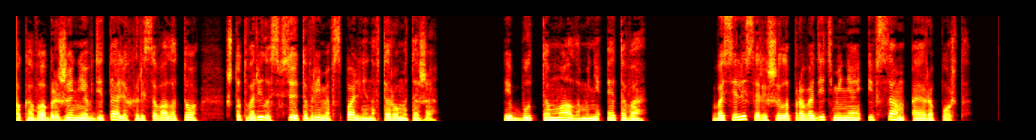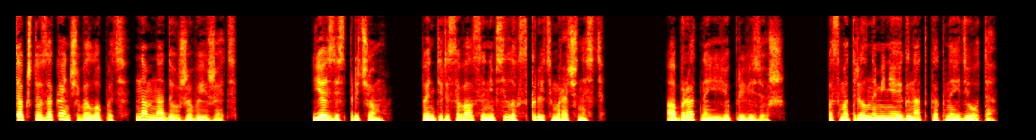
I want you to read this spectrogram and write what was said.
пока воображение в деталях рисовало то, что творилось все это время в спальне на втором этаже. И будто мало мне этого, Василиса решила проводить меня и в сам аэропорт. Так что заканчивай лопать, нам надо уже выезжать. Я здесь при чем? Поинтересовался не в силах скрыть мрачность. Обратно ее привезешь. Посмотрел на меня Игнат, как на идиота.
